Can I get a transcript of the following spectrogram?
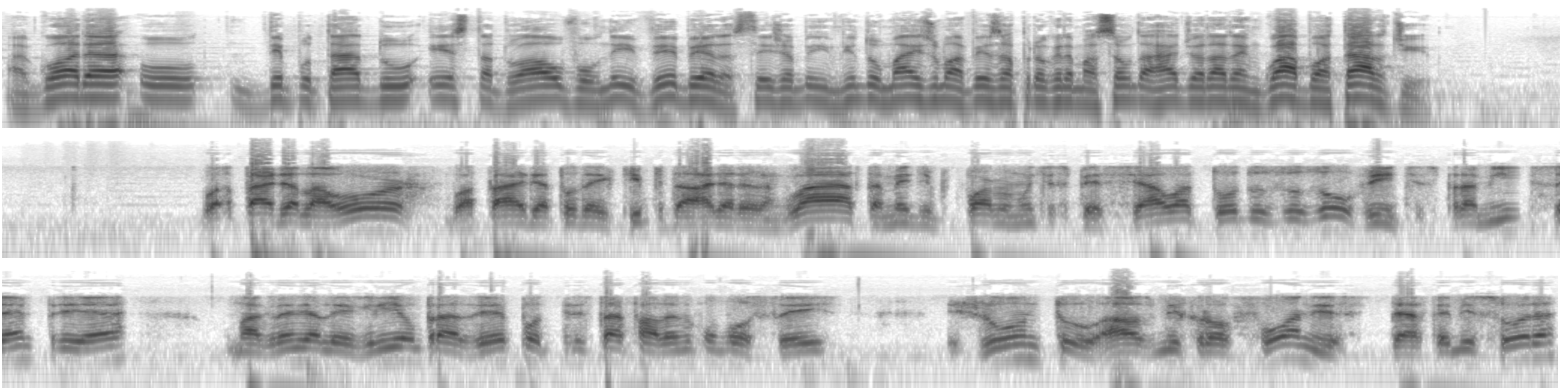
Agora o deputado estadual Volney Weber. Seja bem-vindo mais uma vez à programação da Rádio Araranguá. Boa tarde. Boa tarde, Alaor. Boa tarde a toda a equipe da Rádio Araranguá, também de forma muito especial a todos os ouvintes. Para mim sempre é uma grande alegria, um prazer poder estar falando com vocês junto aos microfones desta emissora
